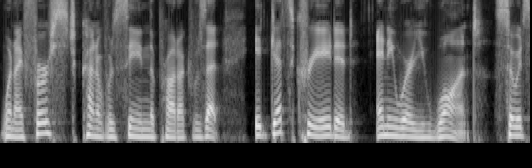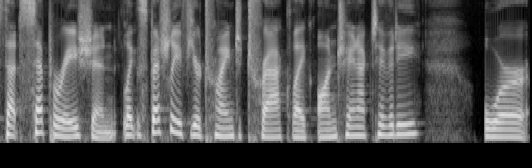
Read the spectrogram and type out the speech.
when I first kind of was seeing the product was that it gets created anywhere you want. So it's that separation, like, especially if you're trying to track like on chain activity or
